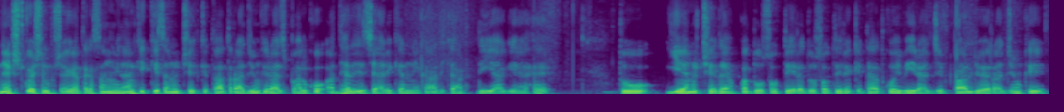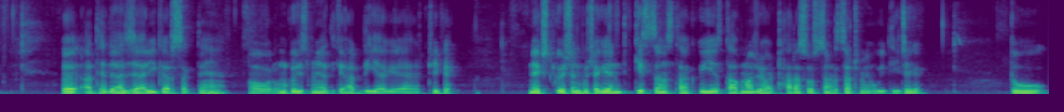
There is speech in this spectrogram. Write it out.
नेक्स्ट क्वेश्चन पूछा गया था कि संविधान के किस अनुच्छेद के तहत राज्यों के राज्यपाल को अध्यादेश जारी करने का अधिकार दिया गया है? तो ये अनुच्छेद है आपका 213 213 के तहत कोई भी राज्यपाल जो है राज्यों के अध्यादेश जारी कर सकते हैं और उनको इसमें अधिकार दिया गया है, ठीक है? नेक्स्ट क्वेश्चन पूछा गया, किस संस्था की स्थापना जो है अठारह सौ सड़सठ में हुई थी, ठीक है? तो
